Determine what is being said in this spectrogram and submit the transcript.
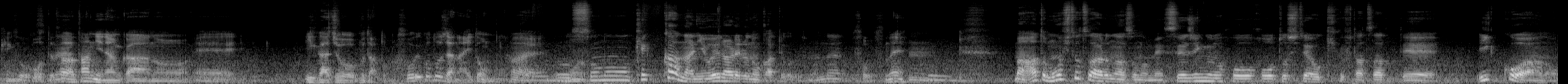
健康ってただ単になんかあの、えー胃が丈夫だとかそういうことじゃないと思うので、はい。その結果何を得られるのかっていうことですもんね。そうですね。う。んまああともう一つあるのはそのメッセージングの方法として大きく2つあって1個はあの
